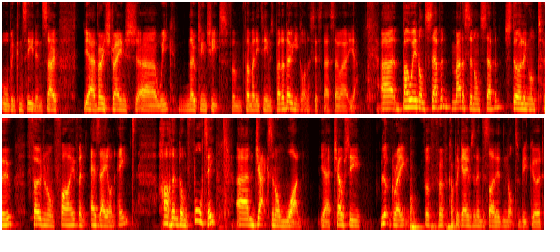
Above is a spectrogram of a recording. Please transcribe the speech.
all been conceding. So, yeah, very strange uh, week. No clean sheets from for many teams, but Udogie got an assist there. So, uh, yeah. Uh, Bowen on seven, Maddison on seven, Sterling on two, Foden on five, and Eze on eight. Haaland on 40 and Jackson on one. Yeah, Chelsea look great for, for a couple of games and then decided not to be good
